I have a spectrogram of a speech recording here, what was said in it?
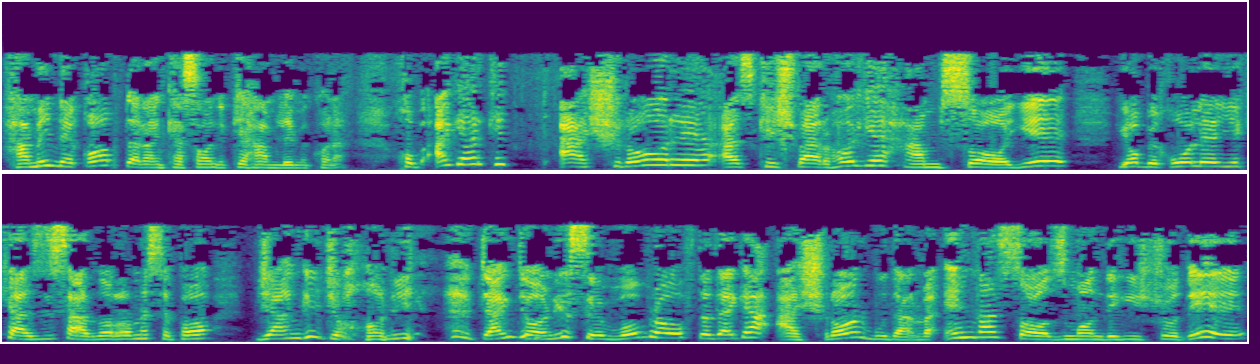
همه نقاب دارن کسانی که حمله می‌کنن. خب اگر که اشرار از کشورهای همسایه یا به قول یکی از این سرداران سپاه جنگ جهانی جنگ جهانی سوم را افتاده. اگر اشرار بودن و اینقدر سازماندهی شده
